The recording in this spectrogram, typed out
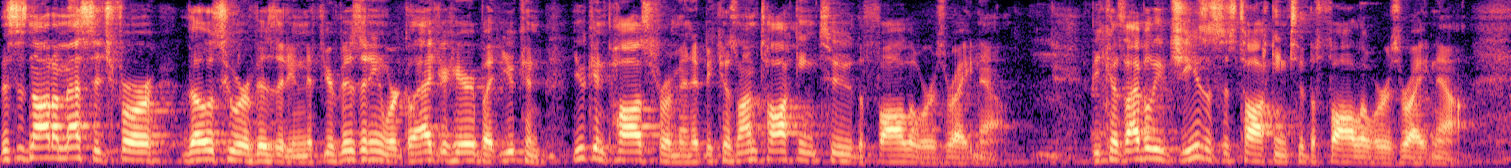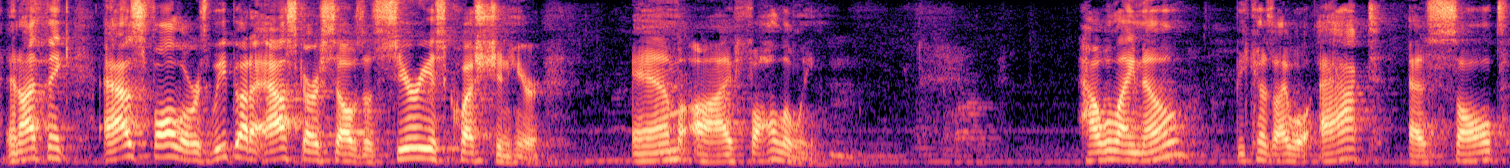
This is not a message for those who are visiting. If you're visiting, we're glad you're here, but you can, you can pause for a minute because I'm talking to the followers right now. Because I believe Jesus is talking to the followers right now. And I think as followers, we've got to ask ourselves a serious question here Am I following? How will I know? Because I will act as salt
